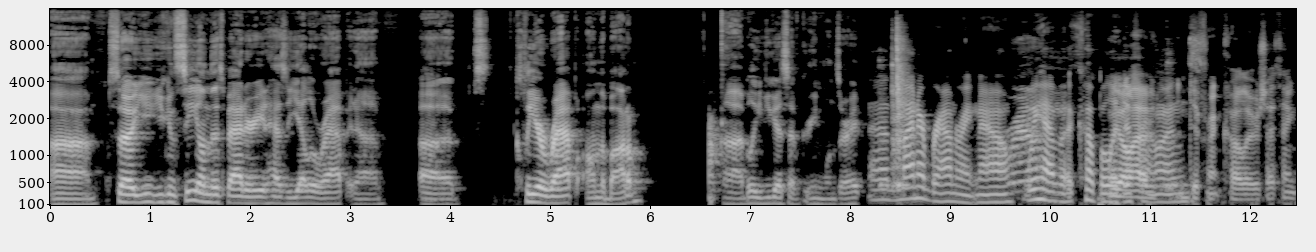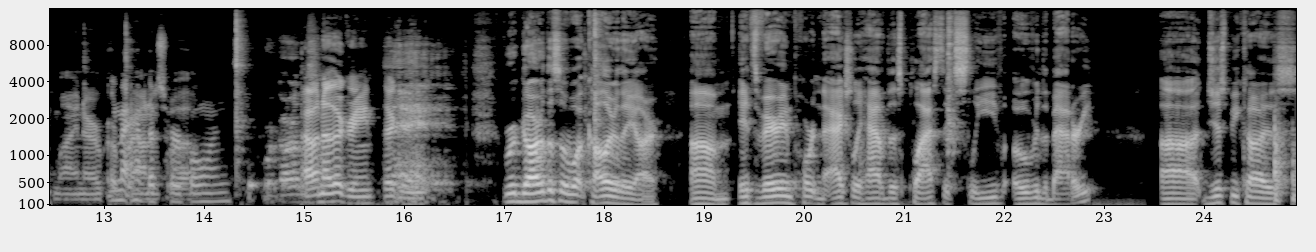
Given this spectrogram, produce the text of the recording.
Um, so you, you can see on this battery, it has a yellow wrap and a uh, s- clear wrap on the bottom. Uh, I believe you guys have green ones, right? Uh, mine are brown right now. We have a couple we of all different have ones. different colors. I think mine are, are you might brown have the as purple well. ones. Regardless, Oh no, they're green. They're green. regardless of what color they are, um, it's very important to actually have this plastic sleeve over the battery, uh, just because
